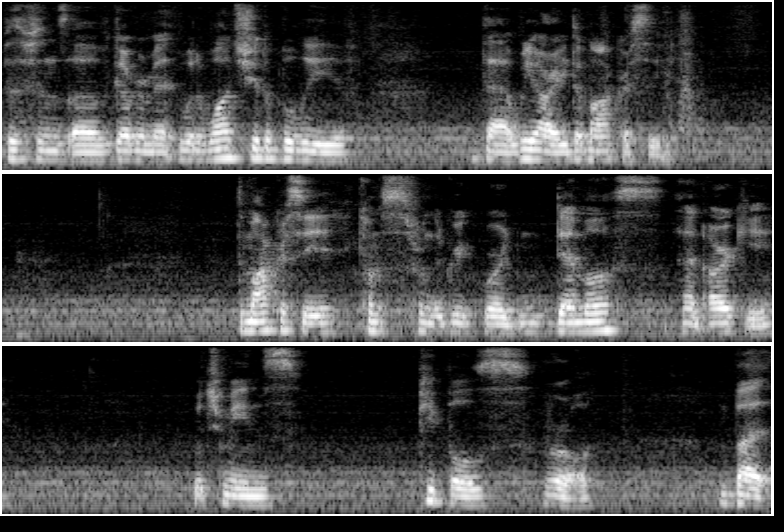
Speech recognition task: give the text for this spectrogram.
positions of government would want you to believe that we are a democracy. Democracy comes from the Greek word demos and archi, which means people's rule. But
